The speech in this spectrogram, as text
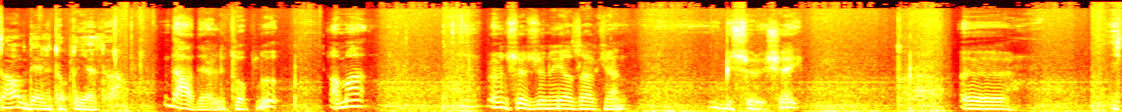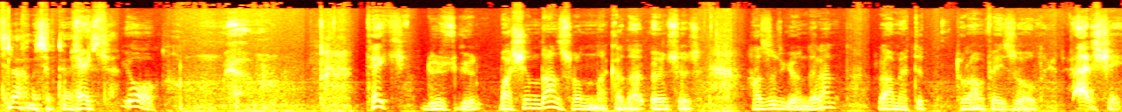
Daha mı derli toplu geldi o? Daha değerli toplu ama ön sözünü yazarken bir sürü şey e, İhtilaf mı çıktı yok. Ya, tek düzgün başından sonuna kadar ön söz hazır gönderen rahmetli Turan Feyzioğlu'ydu. Her şey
